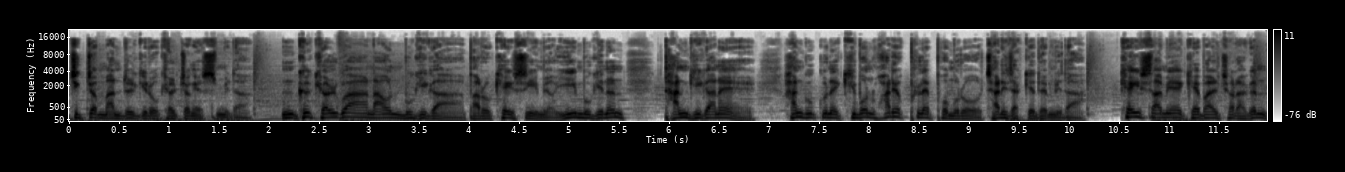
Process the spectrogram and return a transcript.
직접 만들기로 결정했습니다. 음, 그 결과 나온 무기가 바로 케이스이며 이 무기는 단기간에 한국군의 기본 화력 플랫폼으로 자리 잡게 됩니다. K3의 개발 철학은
